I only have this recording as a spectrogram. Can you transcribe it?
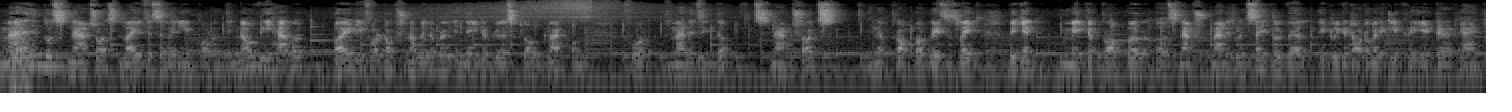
managing those snapshots live is a very important thing. Now we have a by default option available in the AWS cloud platform for managing the snapshots in a proper basis. Like we can make a proper uh, snapshot management cycle where it will get automatically created and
